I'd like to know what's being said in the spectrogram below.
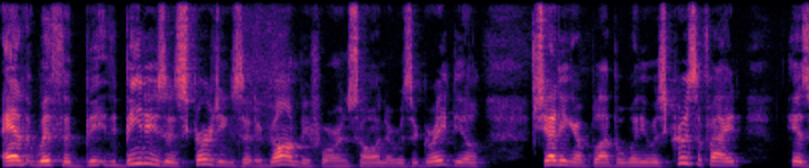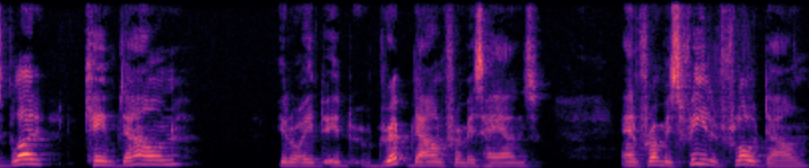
and with the, be- the beatings and scourgings that had gone before and so on, there was a great deal shedding of blood. But when he was crucified, his blood came down, you know, it, it dripped down from his hands, and from his feet it flowed down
